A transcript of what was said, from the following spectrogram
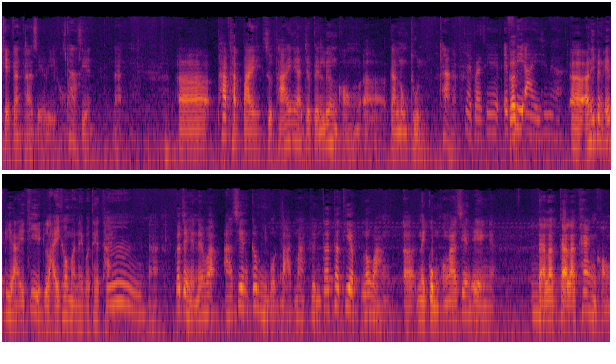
เขตการค้าเสรีของค่ะอาเซียนนะเอ่อ ภาพถัดไปสุดท้ายเนี่ยจะเป็นเรื่องของเอ่อการลงทุนค่ะนะในประเทศก็ FDI ใช่ไหมคะเอ่ออันนี้เป็น FDI ที่ไหลเข้ามาในประเทศไทยอืมนะฮะก็จะเห็นได้ว่าอาเซียนก็มีบทบาทมากขึ้น ถ้าถ้าเทียบระหว่างเอ่อในกลุ่มของอาเซียนเองเนี่ยแต่ละแต่ละแท่งของ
